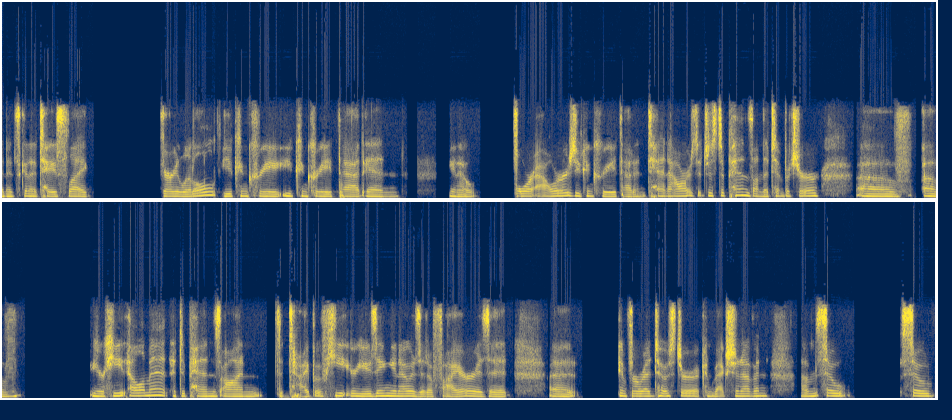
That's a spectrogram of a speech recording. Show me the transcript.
and it's going to taste like very little. You can create you can create that in you know four hours. You can create that in 10 hours. It just depends on the temperature of of your heat element. It depends on the type of heat you're using you know. Is it a fire? Is it a infrared toaster a convection oven? Um, so so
